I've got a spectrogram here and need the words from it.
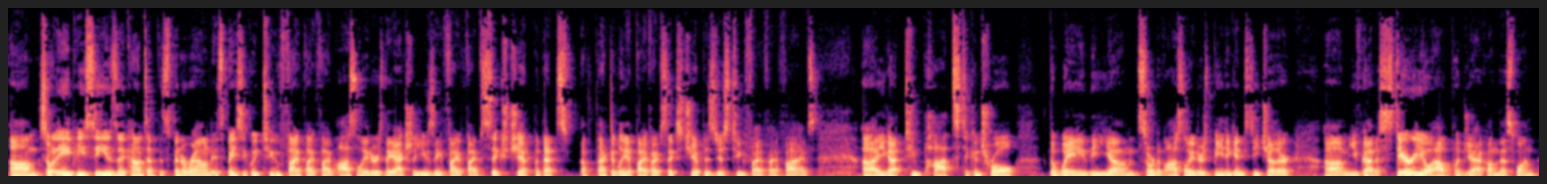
Um, so an APC is a concept that's been around. It's basically two 555 oscillators. They actually use a 556 chip, but that's effectively a 556 chip is just two 555s. Uh, you got two pots to control the way the um, sort of oscillators beat against each other. Um, you've got a stereo output jack on this one,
